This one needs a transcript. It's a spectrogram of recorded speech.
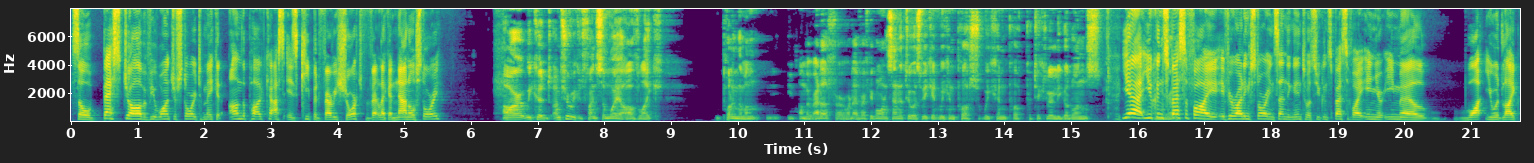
So best job if you want your story to make it on the podcast is keep it very short, like a nano story. or we could. I'm sure we could find some way of like putting them on on the Reddit or whatever. If people want to send it to us, we can we can put we can put particularly good ones. Yeah, you can specify if you're writing a story and sending it in to us. You can specify in your email what you would like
